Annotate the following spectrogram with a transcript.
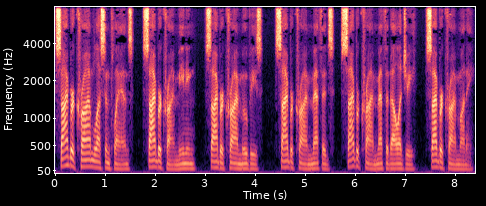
Cybercrime Lesson Plans, Cybercrime Meaning, Cybercrime Movies, Cybercrime Methods, Cybercrime Methodology, Cybercrime Money.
